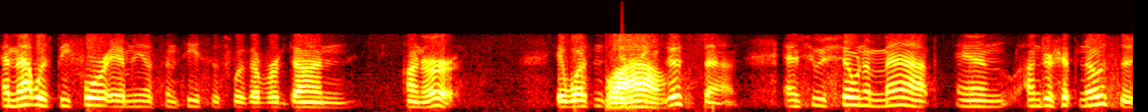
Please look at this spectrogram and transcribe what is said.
and that was before amniocentesis was ever done on earth. It wasn't Wow. didn't exist then and she was shown a map and under hypnosis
